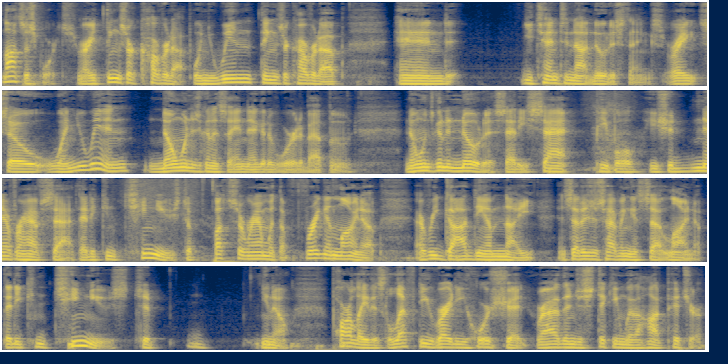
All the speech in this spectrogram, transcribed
lots of sports, right? Things are covered up. When you win, things are covered up. And you tend to not notice things, right? So when you win, no one is going to say a negative word about Boone. No one's going to notice that he sat people he should never have sat, that he continues to futz around with the friggin' lineup every goddamn night instead of just having a set lineup, that he continues to, you know, parlay this lefty righty horseshit rather than just sticking with a hot pitcher.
